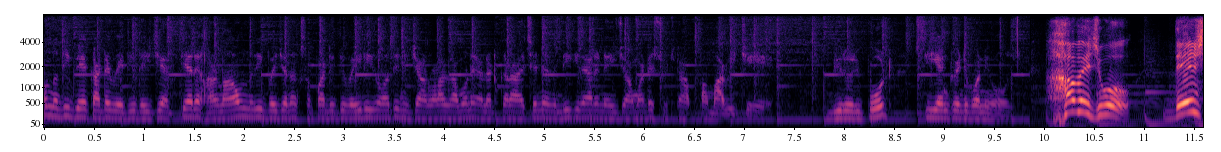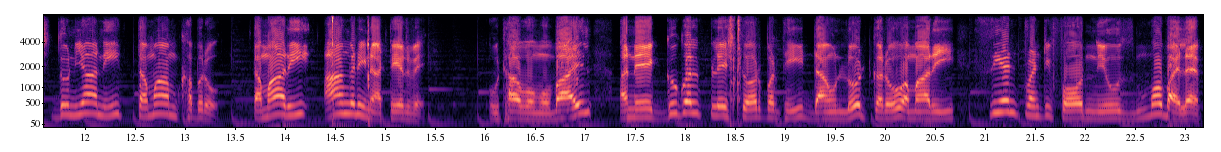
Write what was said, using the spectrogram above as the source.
હરણાવ નદી બે કાંઠે વહેતી થઈ છે. અત્યારે હરણાવ નદી ભયજનક સપાટીથી વહી રહી હોવાથી નીચાણવાળા ગામોને એલર્ટ કરાયા છે અને નદી કિનારે નહીં જવા માટે સૂચના આપવામાં આવી છે. Bureau report CN twenty news. હવે જુઓ, દેશ દુનિયાની તમામ ખબરો તમારી આંગળીના ટેરવે. ઉઠાવો મોબાઈલ અને ગૂગલ પ્લે સ્ટોર પરથી ડાઉનલોડ કરો અમારી CN twenty four news mobile app.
